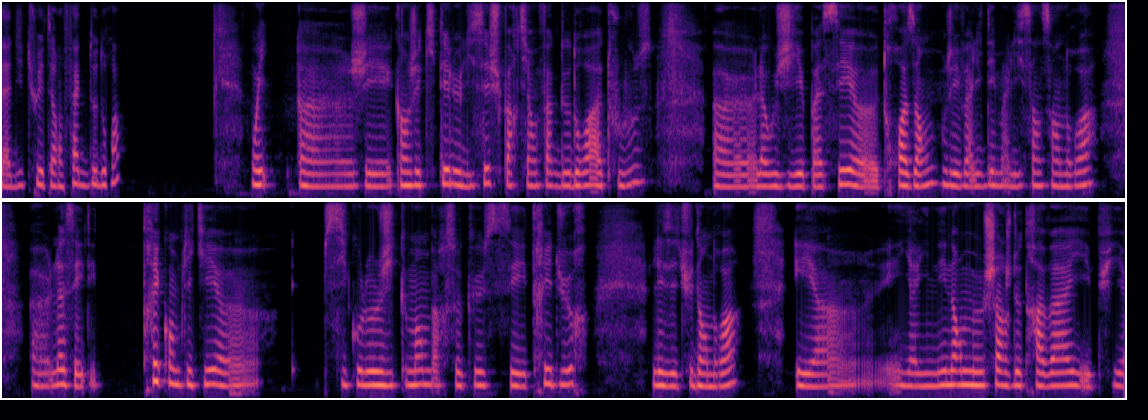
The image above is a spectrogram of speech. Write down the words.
as dit tu étais en fac de droit? Oui, quand j'ai quitté le lycée, je suis partie en fac de droit à Toulouse, là où j'y ai passé trois ans. J'ai validé ma licence en droit. là, ça a été très compliqué psychologiquement parce que c'est très dur les études en droit et il y a une énorme charge de travail et puis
